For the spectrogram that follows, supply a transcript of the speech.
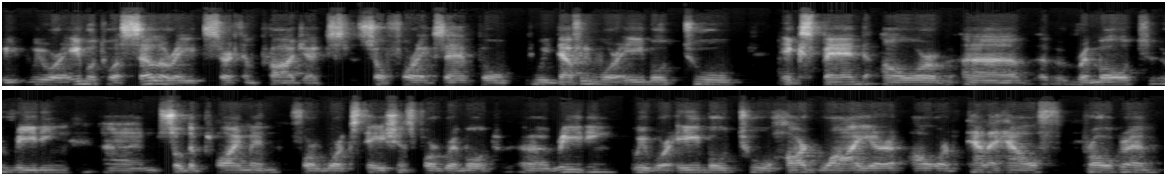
we, we were able to accelerate certain projects. So for example, we definitely were able to expand our uh, remote reading um, so deployment for workstations for remote uh, reading we were able to hardwire our telehealth program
